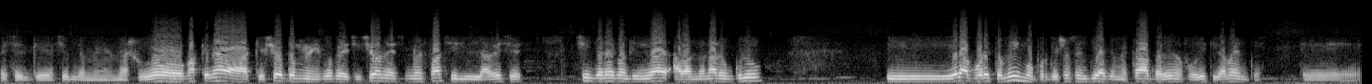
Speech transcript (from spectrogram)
es el que siempre me, ayudó, más que nada que yo tome mis propias decisiones. No es fácil a veces, sin tener continuidad, abandonar un club. Y era por esto mismo, porque yo sentía que me estaba perdiendo futbolísticamente. Eh,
